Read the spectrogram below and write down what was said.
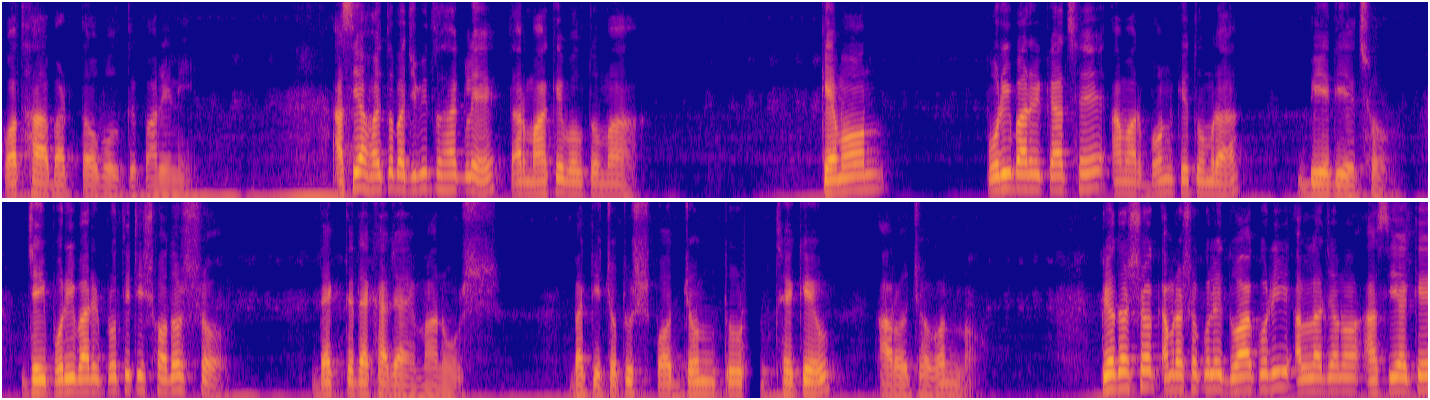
কথাবার্তাও বলতে পারেনি। আসিয়া হয়তো বা জীবিত থাকলে তার মাকে বলতো, মা, কেমন পরিবারের কাছে আমার বোনকে তোমরা বিয়ে দিয়েছ? যেই পরিবারের প্রতিটি সদস্য দেখতে দেখা যায় মানুষ। বাকি চতুষ্পদ জন্তুর থেকেও আরও জঘন্য। প্রিয় দর্শক, আমরা সকলে দোয়া করি, আল্লাহ যেন আসিয়াকে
